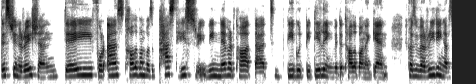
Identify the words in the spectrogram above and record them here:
this generation, they, for us, Taliban was a past history. We never thought that we would be dealing with the Taliban again because we were reading as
